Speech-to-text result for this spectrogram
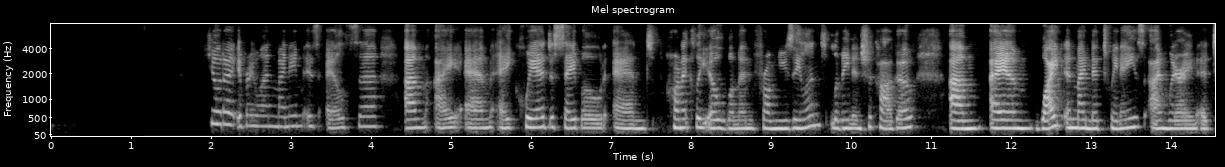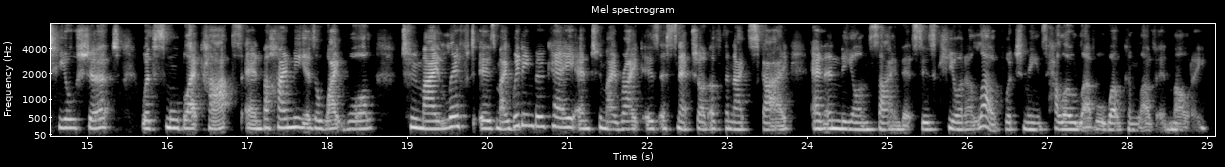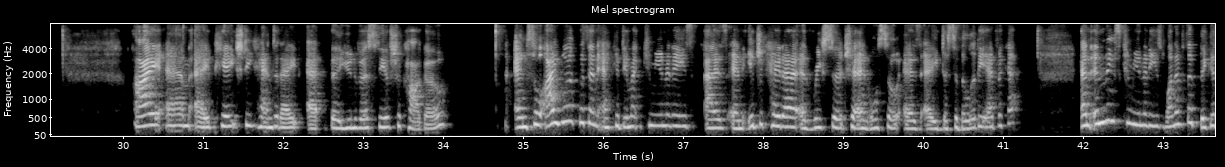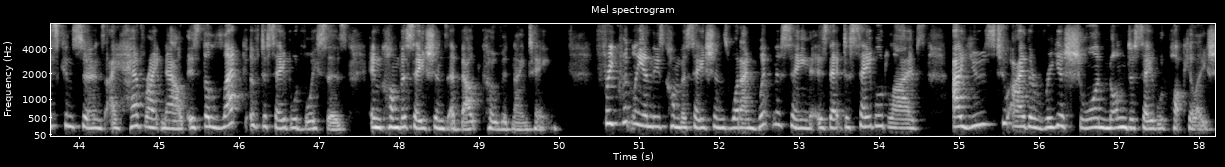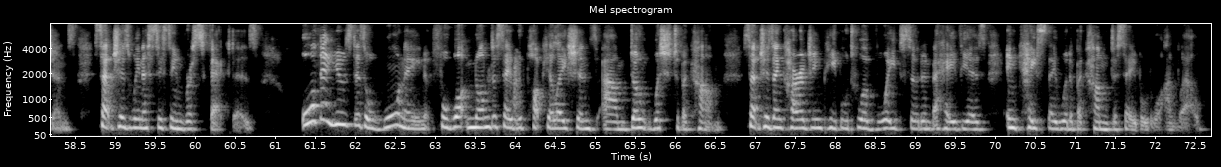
Kia ora, everyone. My name is Ailsa. Um, I am a queer, disabled, and chronically ill woman from New Zealand living in Chicago. Um, I am white in my mid 20s. I'm wearing a teal shirt with small black hearts, and behind me is a white wall. To my left is my wedding bouquet, and to my right is a snapshot of the night sky and a neon sign that says Kia ora love, which means hello love or welcome love in Maori. I am a PhD candidate at the University of Chicago. And so I work within academic communities as an educator, a researcher, and also as a disability advocate. And in these communities, one of the biggest concerns I have right now is the lack of disabled voices in conversations about COVID 19 frequently in these conversations, what I'm witnessing is that disabled lives are used to either reassure non disabled populations, such as when assessing risk factors, or they're used as a warning for what non disabled populations um, don't wish to become, such as encouraging people to avoid certain behaviors in case they were to become disabled or unwell.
